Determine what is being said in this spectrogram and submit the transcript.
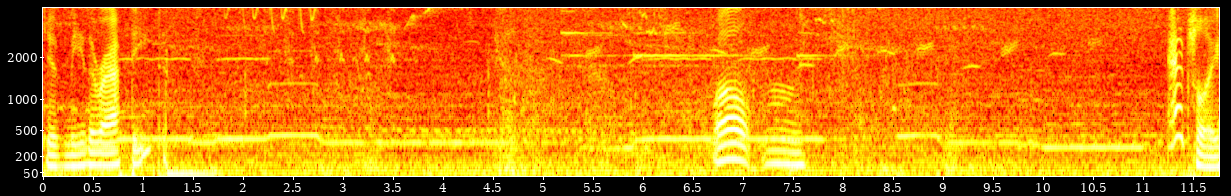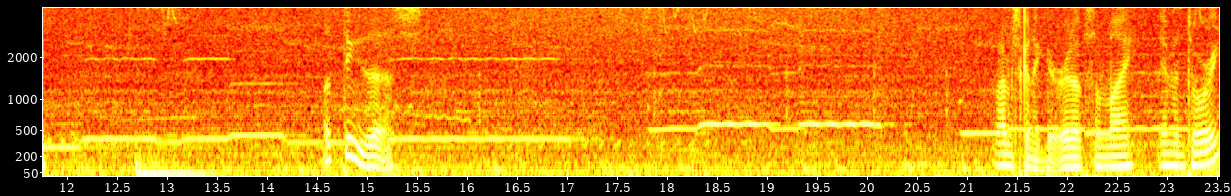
Give me the raft deed. Well, mm, actually, let's do this. I'm just gonna get rid of some of my inventory.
